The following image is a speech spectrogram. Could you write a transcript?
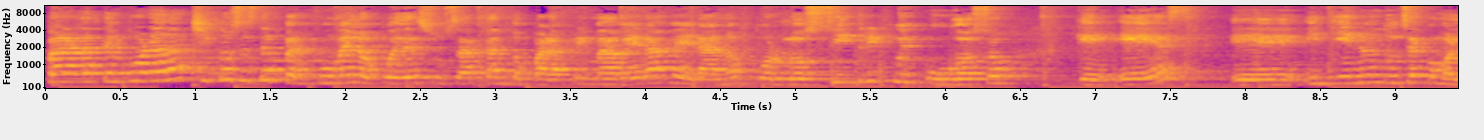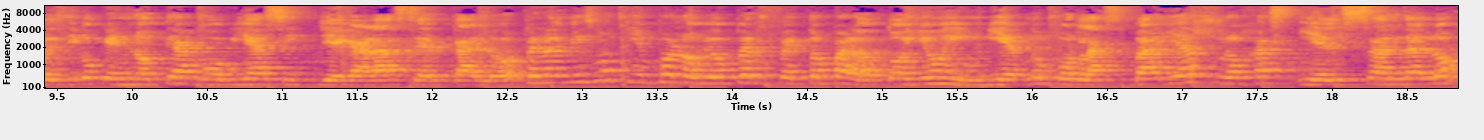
Para la temporada, chicos, este perfume lo puedes usar tanto para primavera, verano, por lo cítrico y jugoso que es. Eh, y tiene un dulce, como les digo, que no te agobia si llegara a hacer calor, pero al mismo tiempo lo veo perfecto para otoño e invierno por las bayas rojas y el sándalo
